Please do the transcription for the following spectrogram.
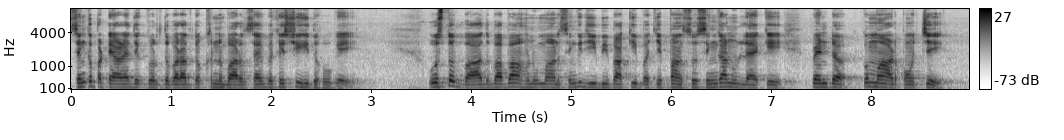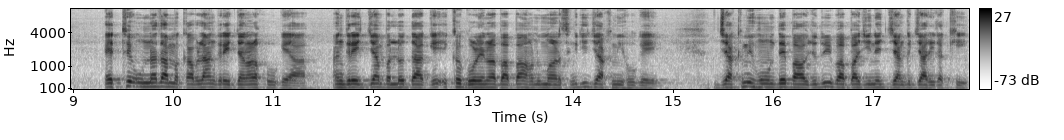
ਸਿੰਘ ਪਟਿਆਲੇ ਦੇ ਗੁਰਦੁਆਰਾ ਦੁੱਖ ਨਿਵਾਰਨ ਸਾਹਿਬ ਵਿਖੇ ਸ਼ਹੀਦ ਹੋ ਗਏ। ਉਸ ਤੋਂ ਬਾਅਦ ਬਾਬਾ ਹਨੂਮਾਨ ਸਿੰਘ ਜੀ ਵੀ ਬਾਕੀ ਬਚੇ 500 ਸਿੰਘਾਂ ਨੂੰ ਲੈ ਕੇ ਪਿੰਡ ਘੁਮਾੜ ਪਹੁੰਚੇ। ਇੱਥੇ ਉਹਨਾਂ ਦਾ ਮੁਕਾਬਲਾ ਅੰਗਰੇਜ਼ਾਂ ਨਾਲ ਹੋ ਗਿਆ। ਅੰਗਰੇਜ਼ਾਂ ਵੱਲੋਂ ਦਾਗੇ ਇੱਕ ਗੋਲੇ ਨਾਲ ਬਾਬਾ ਹਨੂਮਾਨ ਸਿੰਘ ਜੀ ਜ਼ਖਮੀ ਹੋ ਗਏ। ਜ਼ਖਮੀ ਹੋਣ ਦੇ ਬਾਵਜੂਦ ਵੀ ਬਾਬਾ ਜੀ ਨੇ ਜੰਗ ਜਾਰੀ ਰੱਖੀ।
